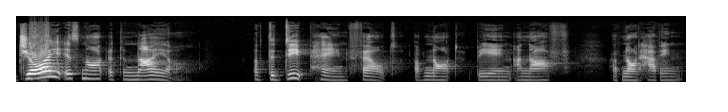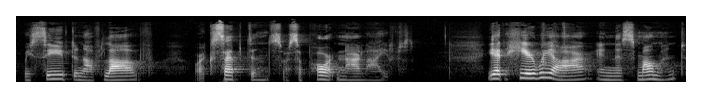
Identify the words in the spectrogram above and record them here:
Joy is not a denial of the deep pain felt of not being enough, of not having received enough love or acceptance or support in our lives. Yet here we are in this moment,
